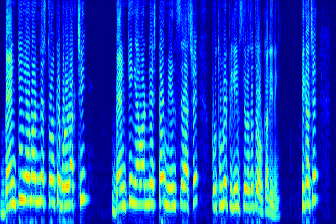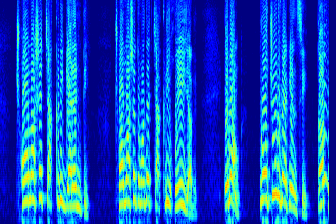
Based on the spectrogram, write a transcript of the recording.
ব্যাংকিং অ্যাওয়ারনেস তোমাকে বলে রাখছি ব্যাংকিং অ্যাওয়ারনেসটাও মেন্সে আছে। প্রথমে প্রিলিমস লেভেলে তো দরকারই নেই। ঠিক আছে? ছ মাসে চাকরি গ্যারেন্টি ছ মাসে তোমাদের চাকরি হয়েই যাবে। এবং প্রচুর ভ্যাকেন্সি কারণ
